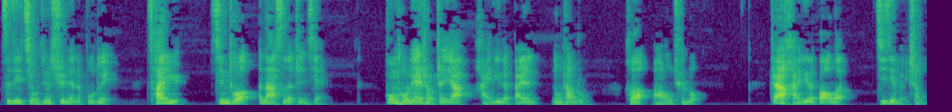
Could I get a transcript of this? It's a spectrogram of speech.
自己久经训练的部队参与辛托恩纳斯的阵线。共同联手镇压海地的白人农场主和马龙群落，这样海地的暴乱几近尾声。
